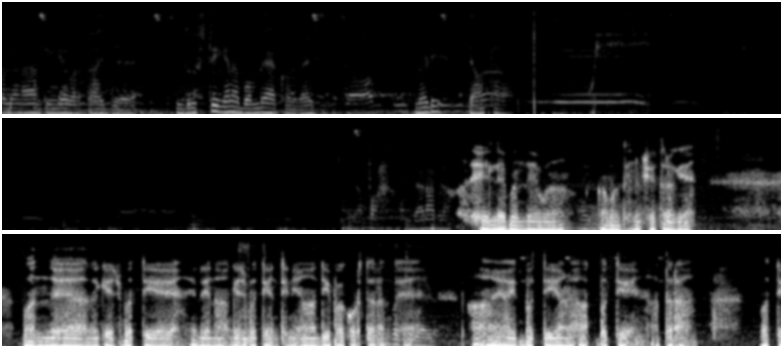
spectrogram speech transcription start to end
ಅಲ್ಲಿ ಅಂತ ಹಿಂಗೆ ಬರ್ತಾ ಇದ್ದೆ. ದೃಷ್ಟಿಗೇನ ಬೊಂಬೆ ಹಾಕೋರು ಗಾಯ್ಸ್ ನೋಡಿ ಯಾವ ಥರ. ಅಯ್ಯಪ್ಪ ಬೇಡ ಬೇಡ. ಇಲ್ಲೇ ಬಂದೆ ಇವಾಗ ಕಾಮಾಕ್ಷಿ ನಕ್ಷತ್ರಗೆ ಬಂದೆ ಅದು ಗೆಜ್ಬತ್ತಿ ಇದೇನ ಗೆಜ್ಬತ್ತಿ ಅಂತೀನಿ. ಆ ದೀಪ ಕೊಡ್ತಾರಂತೆ. ಐದು ಬತ್ತಿ ಹತ್ತು ಬತ್ತಿ ಆ ಥರ ಬತ್ತಿ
